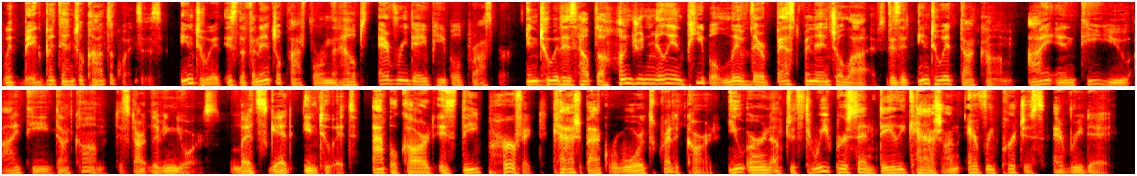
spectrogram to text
with big potential consequences. Intuit is the financial platform that helps everyday people prosper. Intuit has helped 100 million people live their best financial lives. Visit intuit.com, I N T U I T.com to start living yours. Let's get into it. Apple Card is the perfect cashback rewards credit card. You earn up to 3% daily cash on every purchase every day.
